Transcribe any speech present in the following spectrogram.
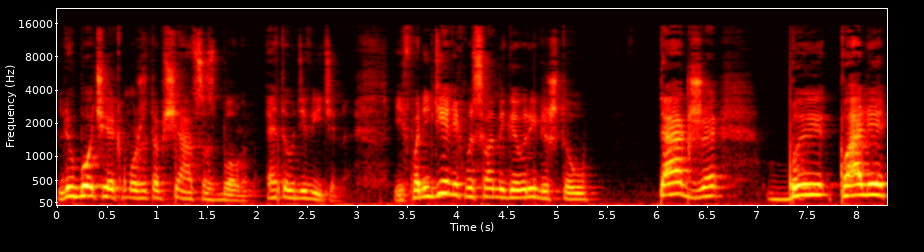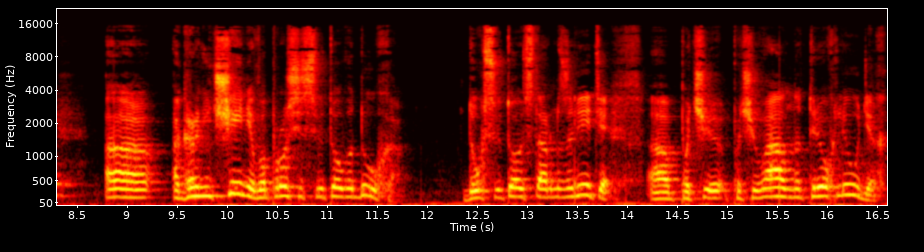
любой человек может общаться с Богом. Это удивительно. И в понедельник мы с вами говорили, что также бы пали э, ограничения в вопросе Святого Духа. Дух Святой в Старом Завете а, почивал на трех людях,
